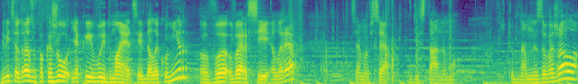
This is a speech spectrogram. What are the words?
Дивіться, одразу покажу, який вид має цей далекомір в версії LRF. Це ми все дістанемо, щоб нам не заважало.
